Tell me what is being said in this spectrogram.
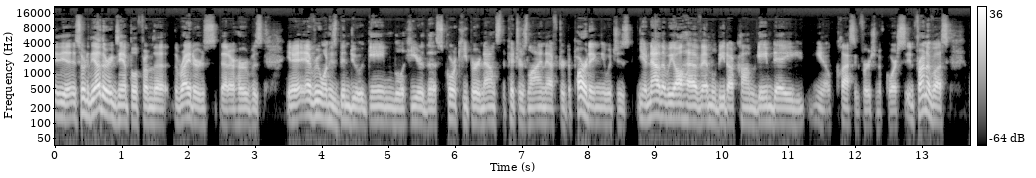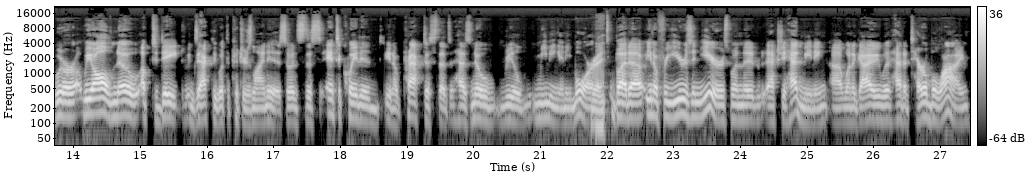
Uh, sort of the other example from the the writers that I heard was, you know, everyone who's been to a game will hear the scorekeeper announce the pitcher's line after departing, which is, you know, now that we all have MLB.com game day, you know, classic version, of course, in front of us, we're we all know up to date exactly what the pitcher's line is. So it's this antiquated, you know, practice that has no real meaning anymore. Right. But uh, you know, for years and years, when it actually had meaning, uh, when a guy had a terrible line,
